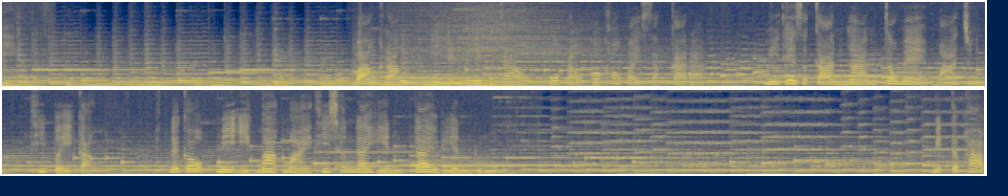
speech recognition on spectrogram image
อีก บางครั้งมีแห่เทพเจ้า พวกเราก็เข้าไปสักการะ มีเทศกาลงานเจ้าแม่หมาจูที่เป๋ยกังและก็มีอีกมากมายที่ฉันได้เห็นได้เรียนรู้ มิตรภาพ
